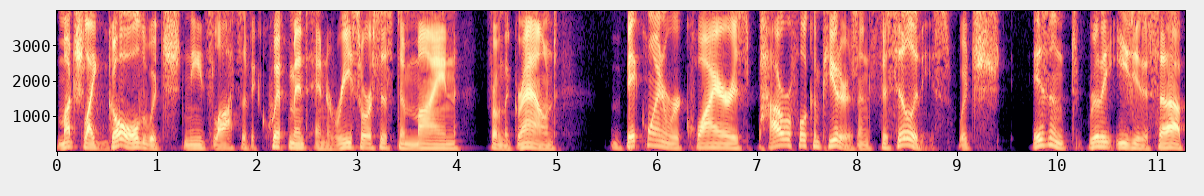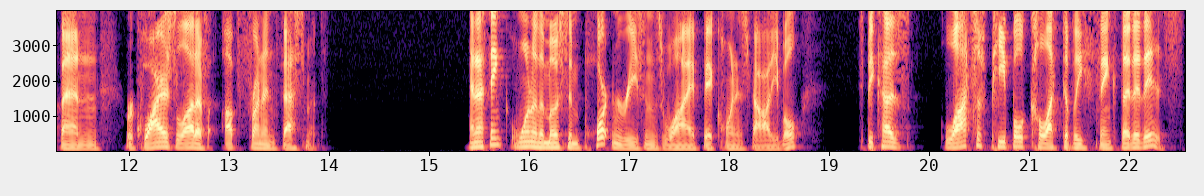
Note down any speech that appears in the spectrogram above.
much like gold, which needs lots of equipment and resources to mine from the ground, Bitcoin requires powerful computers and facilities, which isn't really easy to set up and requires a lot of upfront investment. And I think one of the most important reasons why Bitcoin is valuable is because lots of people collectively think that it is.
